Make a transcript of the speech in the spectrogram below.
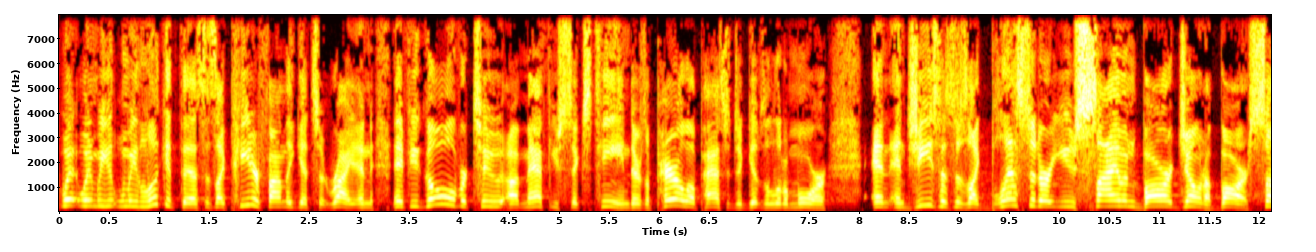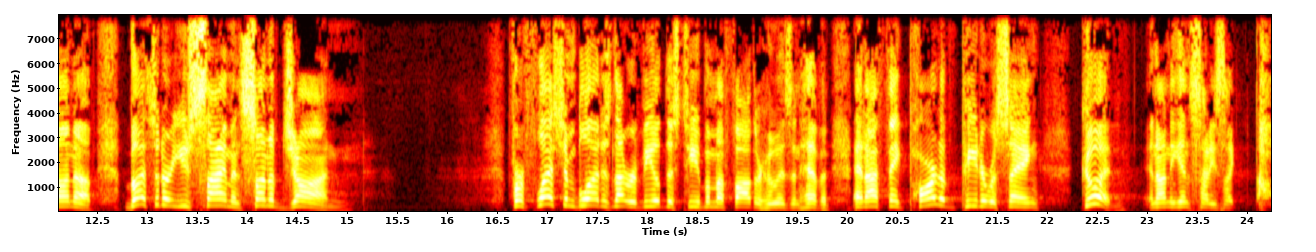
when, we, when we look at this, it's like Peter finally gets it right. And if you go over to uh, Matthew 16, there's a parallel passage that gives a little more. And, and Jesus is like, Blessed are you, Simon Bar Jonah, Bar, son of. Blessed are you, Simon, son of John. For flesh and blood has not revealed this to you, but my Father who is in heaven. And I think part of Peter was saying, Good. And on the inside, he's like, Oh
